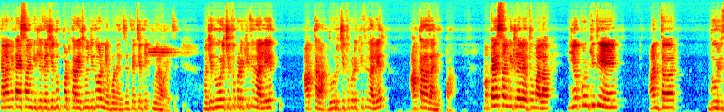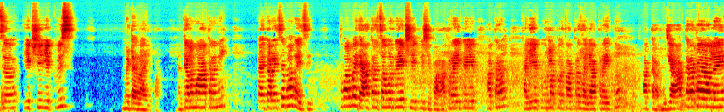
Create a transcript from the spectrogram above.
त्याला मी काय सांगितले त्याची दुप्पट करायची म्हणजे दोन गुणायचं आणि त्याच्यात एक मिळवायचं. म्हणजे दोरीचे तुकडे किती झालेत? अकरा. दोरीचे तुकडे किती झालेत? अकरा झालेत पहा. मग काय सांगितलेलं आहे तुम्हाला? एकूण किती आहे? अंतर? दोरीचं एकशे एकवीस मीटर आहे पहा. आणि त्याला मग अकराने काय करायचं? भागायचे. तुम्हाला माहिती आहे अकराचा वर्ग एकशे एकवीस आहे पहा. अकरा एक एक अकरा. खाली एक उरला परत अकरा झाले अकरा एक हो, अकरा. म्हणजे अकरा काय आलंय?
